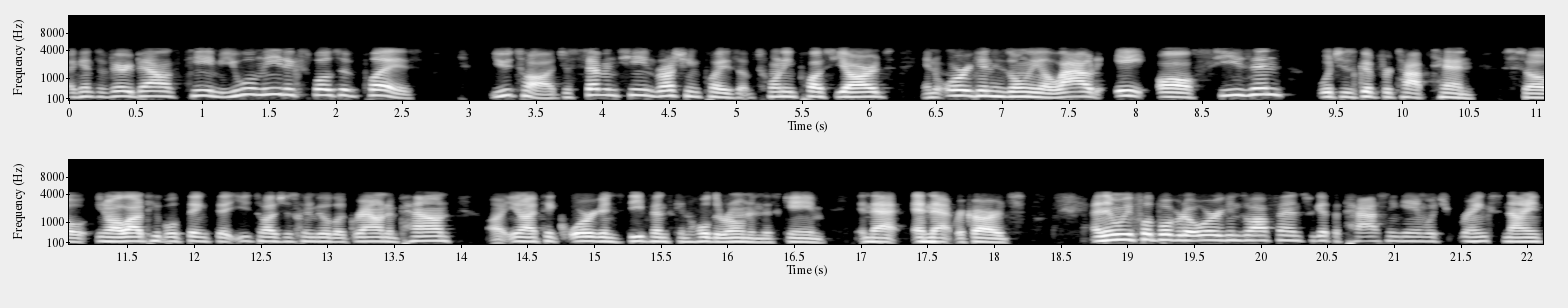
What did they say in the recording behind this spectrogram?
against a very balanced team, you will need explosive plays. Utah, just 17 rushing plays of 20 plus yards, and Oregon has only allowed eight all season, which is good for top 10. So, you know, a lot of people think that Utah is just going to be able to ground and pound. Uh, you know, I think Oregon's defense can hold their own in this game in that in that regards. And then when we flip over to Oregon's offense. We get the passing game, which ranks ninth.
